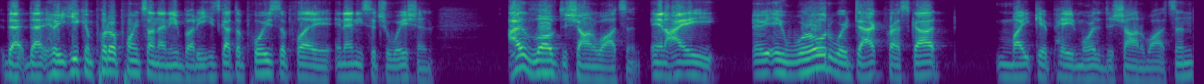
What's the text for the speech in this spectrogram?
That that he can put up points on anybody. He's got the poise to play in any situation. I love Deshaun Watson, and I a, a world where Dak Prescott might get paid more than Deshaun Watson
